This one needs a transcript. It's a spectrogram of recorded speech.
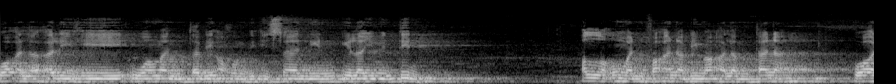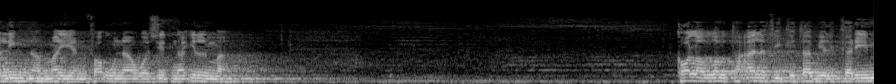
wa ala alihi wa man tabi'ahum bi isanin ila yaumiddin. Allahumma anfa'na bima alamtana wa alimna ma yanfa'una wa zidna ilma. Qala Allah Ta'ala fi kitabil karim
